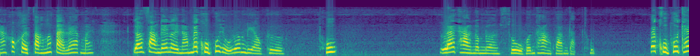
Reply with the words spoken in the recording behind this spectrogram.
นะเขาเคยฟังตั้งแต่แรกไหมย้อนฟังได้เลยนะแม่ครูพูดอยู่เรื่องเดียวคือ ทุกข์และทางดำเนินสู่หนทางความดับทุกข์ แม่ครูพูดแค่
